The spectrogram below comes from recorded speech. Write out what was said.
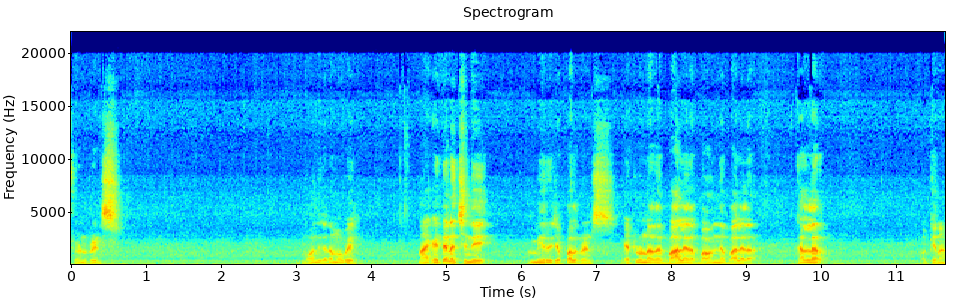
చూడండి ఫ్రెండ్స్. బాగుంది కదా మొబైల్? నాకైతే నచ్చింది. మీరు చెప్పాలి ఫ్రెండ్స్ ఎట్లున్నదా? బాగాలేదా బాగుందా? బాగాలేదా కలర్ ఓకేనా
